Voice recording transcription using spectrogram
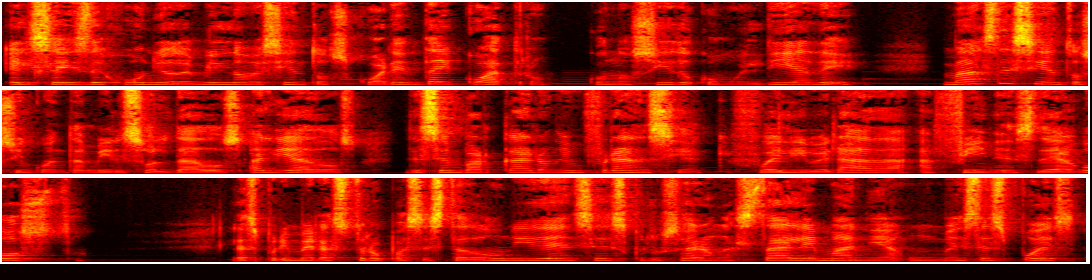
El 6 de junio de 1944, conocido como el Día D, más de 150.000 soldados aliados desembarcaron en Francia, que fue liberada a fines de agosto. Las primeras tropas estadounidenses cruzaron hasta Alemania un mes después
